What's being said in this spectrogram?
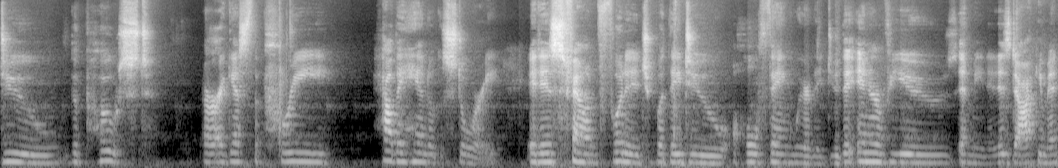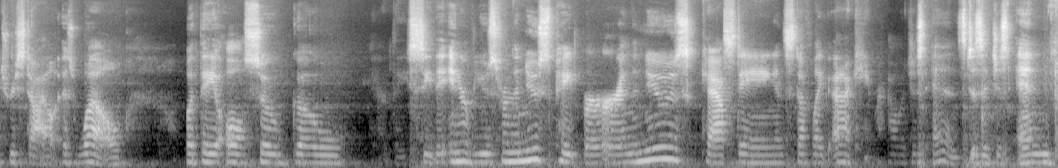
do the post, or I guess the pre, how they handle the story. It is found footage, but they do a whole thing where they do the interviews. I mean, it is documentary style as well, but they also go. They see the interviews from the newspaper and the newscasting and stuff like that. And I can't remember how it just ends. Does it just end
